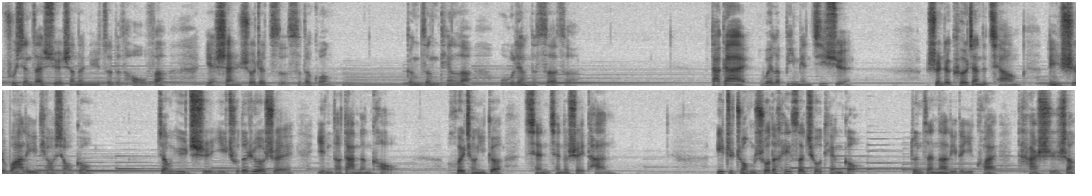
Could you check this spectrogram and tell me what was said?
浮现在雪上的女子的头发也闪烁着紫色的光，更增添了乌亮的色泽。大概为了避免积雪，顺着客栈的墙临时挖了一条小沟，将浴池溢出的热水引到大门口，汇成一个浅浅的水潭。一只壮硕的黑色秋田狗。蹲在那里的一块踏石上，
